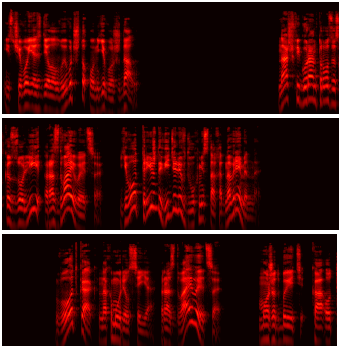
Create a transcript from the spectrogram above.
из чего я сделал вывод, что он его ждал. Наш фигурант розыска Золи раздваивается. Его трижды видели в двух местах одновременно. Вот как, нахмурился я, раздваивается? Может быть, КОТ?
